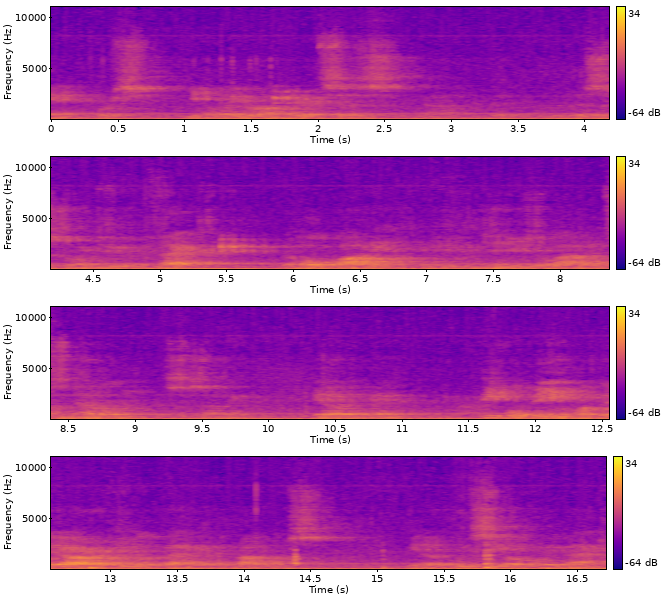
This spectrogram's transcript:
And of course, you know, later on here it says uh, that that this is going to affect the whole body. If you continue to allow it, it's known, this is nothing, you know, and people being what they are, if you look back at the problems, you know, that we see all the way back in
